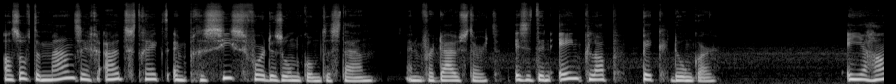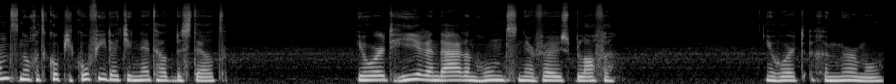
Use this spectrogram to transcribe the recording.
Alsof de maan zich uitstrekt en precies voor de zon komt te staan en verduistert, is het in één klap pikdonker. In je hand nog het kopje koffie dat je net had besteld. Je hoort hier en daar een hond nerveus blaffen. Je hoort gemurmel.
